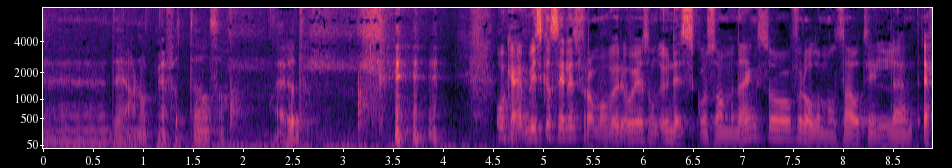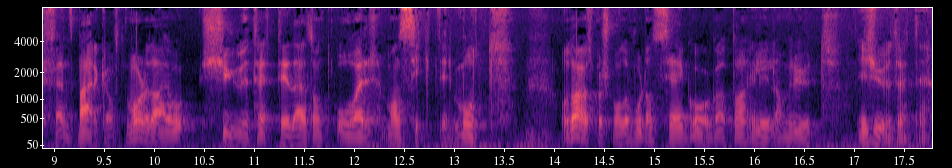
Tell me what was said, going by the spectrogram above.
eh, det er nok medfødt, det, altså. Jeg er redd. Ok, Vi skal se litt framover. og I sånn UNESCO-sammenheng så forholder man seg jo til eh, FNs bærekraftmål. Det er jo 2030, det er et sånt år man sikter mot. Og da er jo spørsmålet hvordan ser gågata i Lillehammer ut i 2030?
